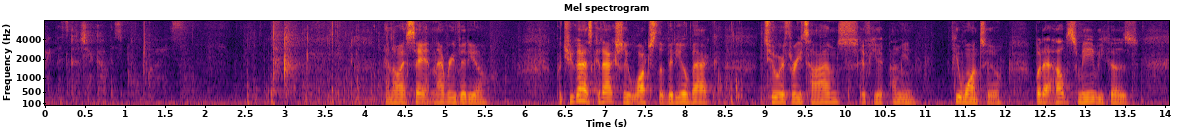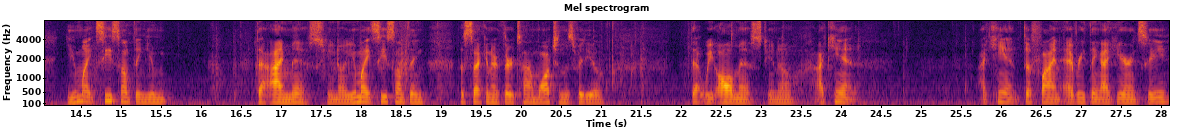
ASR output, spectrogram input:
right, let's go check out this pool, guys. I know I say it in every video, but you guys could actually watch the video back two or three times if you, I mean, if you want to. But it helps me because you might see something you that I miss. You know, you might see something the second or third time watching this video that we all missed. You know, I can't. I can't define everything I hear and see.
